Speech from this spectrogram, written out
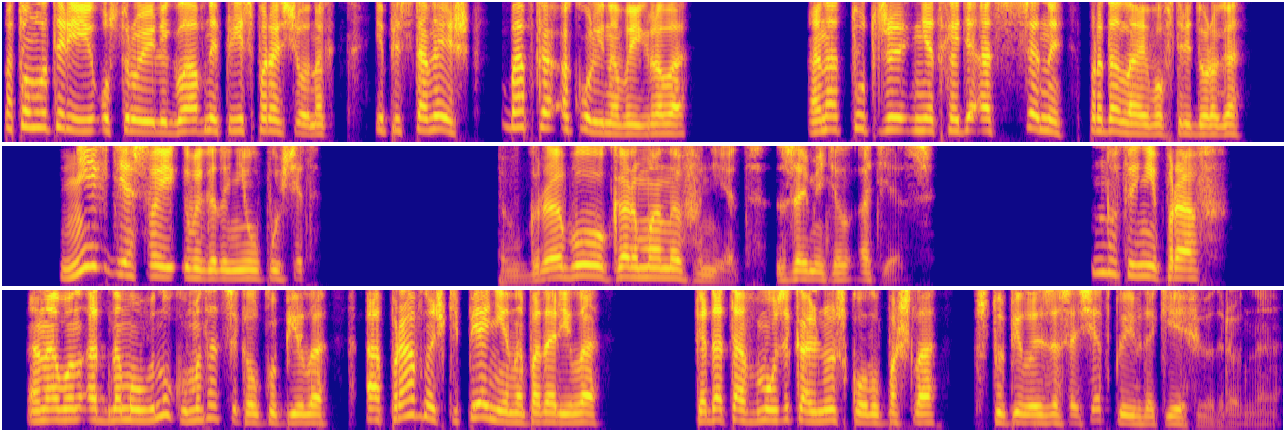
Потом лотерею устроили, главный приз поросенок. И представляешь, бабка Акулина выиграла. Она тут же, не отходя от сцены, продала его втридорого. Нигде свои выгоды не упустит. — В гробу карманов нет, — заметил отец. «Ну ты не прав. Она вон одному внуку мотоцикл купила, а правнучке пианино подарила. Когда та в музыкальную школу пошла, вступила за соседку Евдокия Федоровна.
